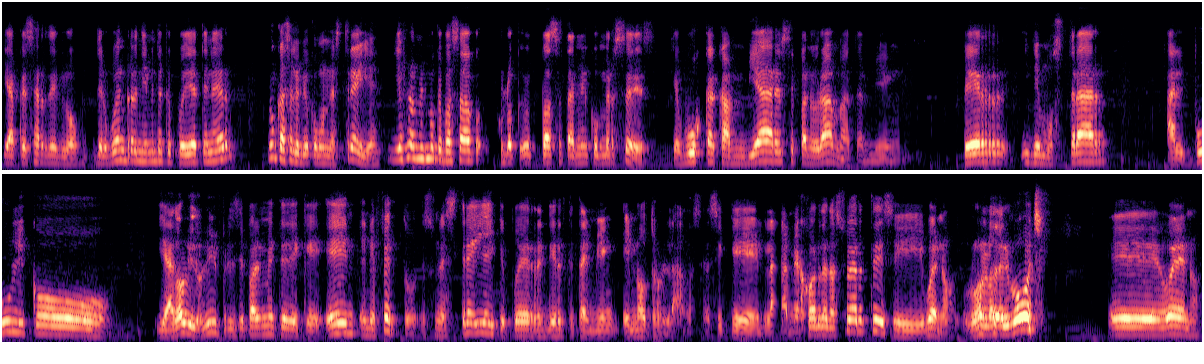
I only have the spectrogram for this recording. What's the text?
y a pesar de lo, del buen rendimiento que podía tener, nunca se le vio como una estrella. Y es lo mismo que, pasaba, lo que pasa también con Mercedes, que busca cambiar ese panorama también. Ver y demostrar al público y a Dolly principalmente de que en, en, efecto es una estrella y que puede rendirte también en otros lados. Así que la mejor de las suertes y bueno, lo del Boch, eh, bueno,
